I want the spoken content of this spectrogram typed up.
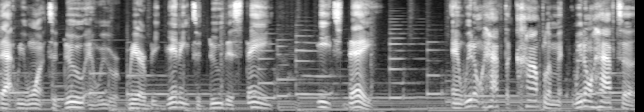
that we want to do and we, we are beginning to do this thing each day. And we don't have to compliment we don't have to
